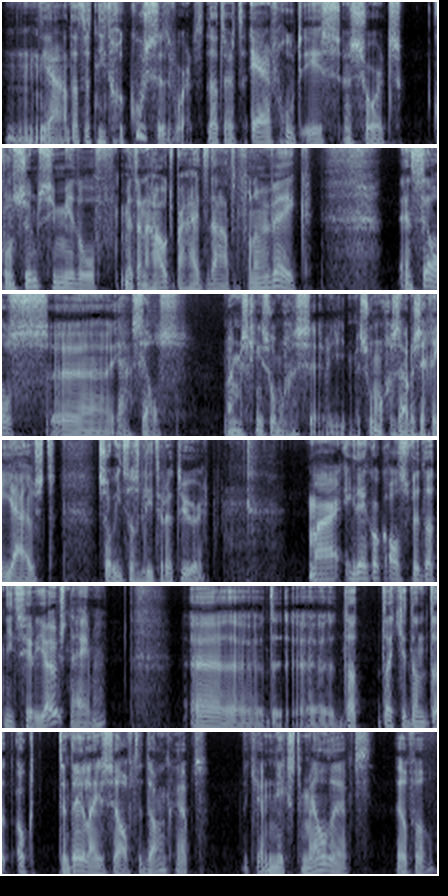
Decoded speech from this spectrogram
Mm, ja, dat het niet gekoesterd wordt. Dat het erfgoed is een soort consumptiemiddel met een houdbaarheidsdatum van een week. En zelfs, uh, ja, zelfs, maar misschien sommigen, sommigen zouden zeggen juist, zoiets als literatuur. Maar ik denk ook als we dat niet serieus nemen, uh, de, uh, dat, dat je dan dat ook ten dele aan jezelf te danken hebt. Dat je niks te melden hebt. Heel veel.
